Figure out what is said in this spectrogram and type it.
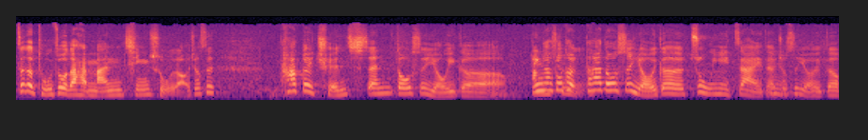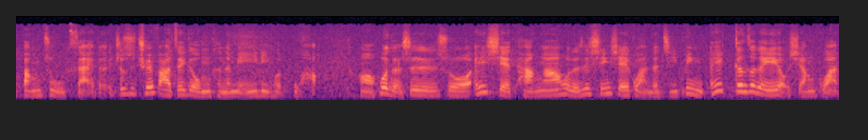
这个图做的还蛮清楚的，哦就是它对全身都是有一个，应该说它它都是有一个注意在的，就是有一个帮助在的，就是缺乏这个，我们可能免疫力会不好。啊，或者是说，哎，血糖啊，或者是心血管的疾病，哎，跟这个也有相关。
